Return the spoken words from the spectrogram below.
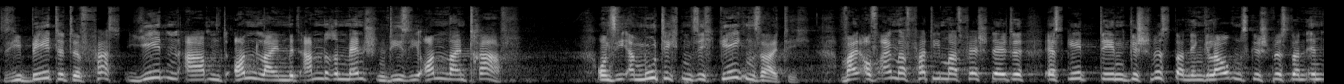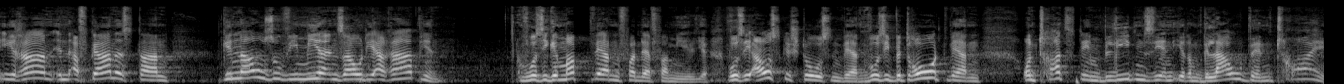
Sie betete fast jeden Abend online mit anderen Menschen, die sie online traf. Und sie ermutigten sich gegenseitig, weil auf einmal Fatima feststellte, es geht den Geschwistern, den Glaubensgeschwistern im Iran, in Afghanistan, genauso wie mir in Saudi-Arabien, wo sie gemobbt werden von der Familie, wo sie ausgestoßen werden, wo sie bedroht werden. Und trotzdem blieben sie in ihrem Glauben treu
